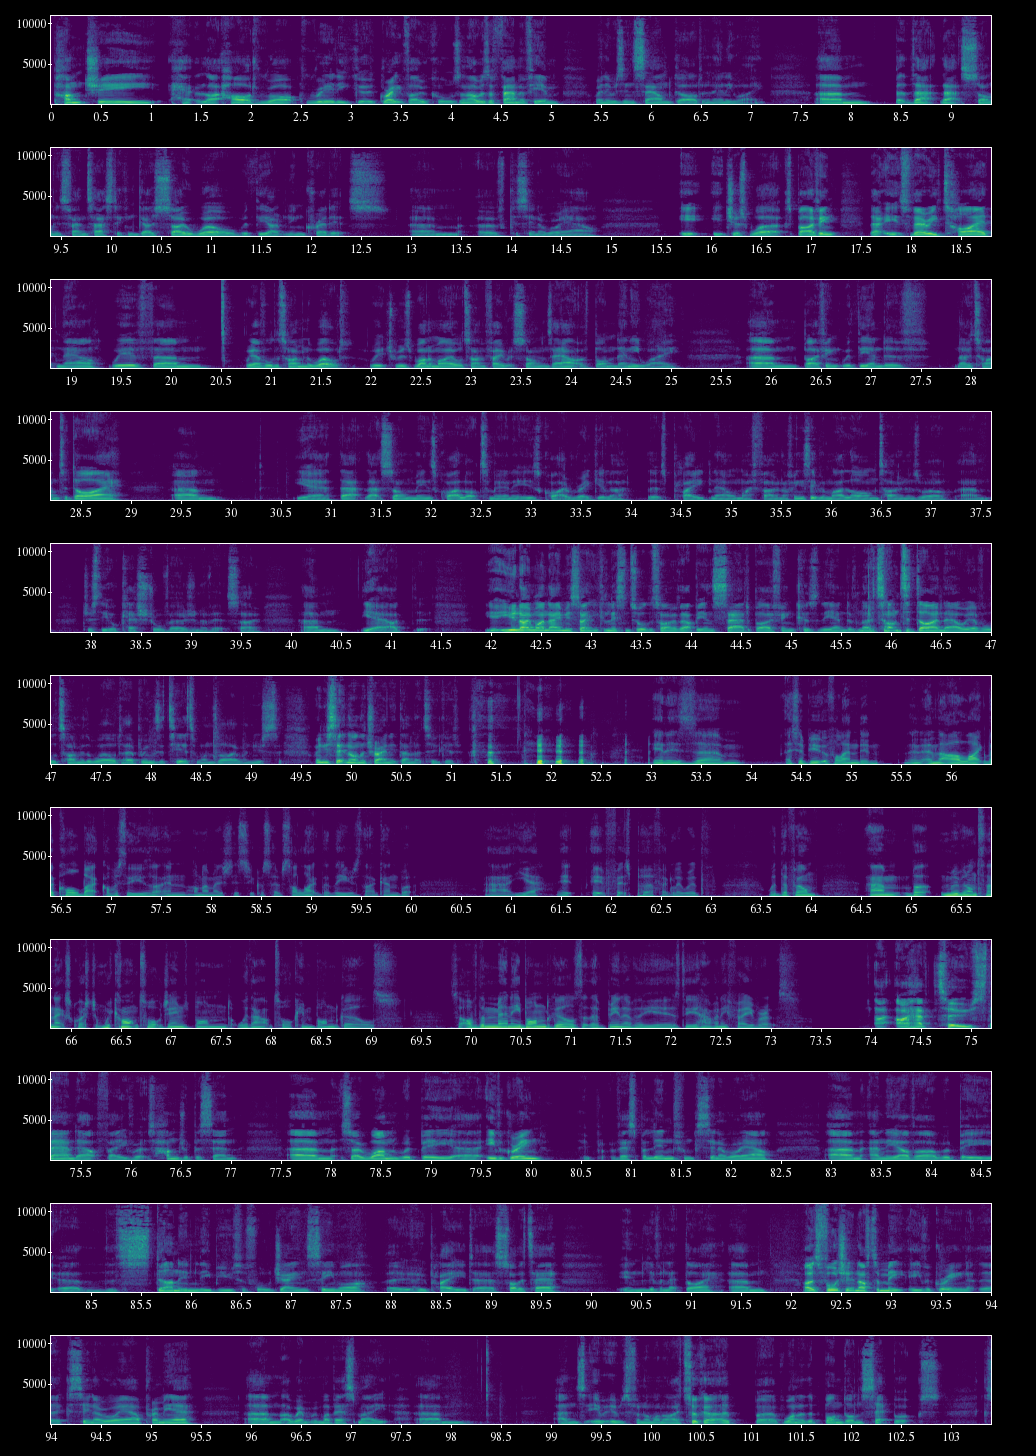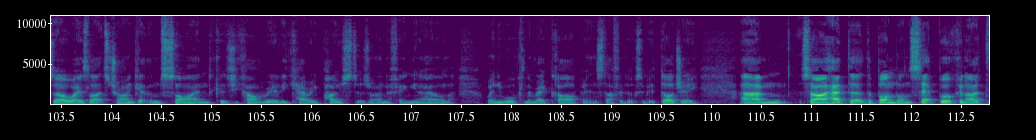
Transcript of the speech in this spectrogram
punchy, he- like hard rock, really good, great vocals, and I was a fan of him when he was in Soundgarden anyway. Um, but that that song is fantastic and goes so well with the opening credits um, of Casino Royale it it just works. But I think that it's very tied now with um, "We Have All the Time in the World," which was one of my all time favorite songs out of Bond anyway. Um, but I think with the end of "No Time to Die," um, yeah, that that song means quite a lot to me, and it is quite a regular that's played now on my phone. I think it's even my alarm tone as well, um, just the orchestral version of it. So um, yeah. I, you, you know my name is something you can listen to all the time without being sad, but I think because of the end of No Time to Die now, we have all the time in the world. Uh, brings a tear to one's eye when you when you're sitting on the train. It doesn't look too good. it is. Um, it's a beautiful ending, and, and, I like the callback. Obviously, they use that in on Her Majesty's Secret Service. I like that they use that again, but uh, yeah, it it fits perfectly with with the film. Um, but moving on to the next question, we can't talk James Bond without talking Bond girls. So, of the many Bond girls that they've been over the years, do you have any favourites? I, I, have two standout favourites, hundred um, percent. So one would be uh, Eva Green, Vesper Lynd from Casino Royale, um, and the other would be uh, the stunningly beautiful Jane Seymour, uh, who played uh, Solitaire in Live and Let Die. Um, I was fortunate enough to meet Eva Green at the Casino Royale premiere. Um, I went with my best mate. Um, and it, it was phenomenal. I took a, a uh, one of the Bond on set books because I always like to try and get them signed because you can't really carry posters or anything, you know, when you walk in the red carpet and stuff, it looks a bit dodgy. Um, so I had the the Bond on set book, and I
